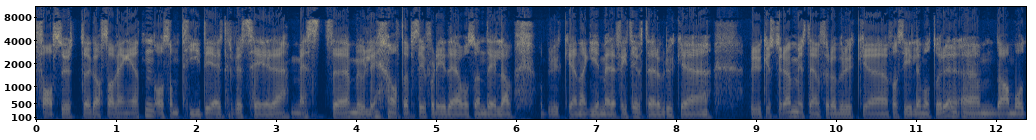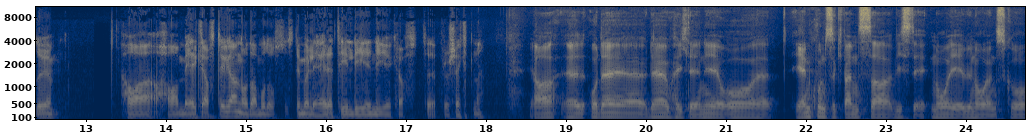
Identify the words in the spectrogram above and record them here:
fase ut gassavhengigheten og samtidig elektrifisere mest mulig? fordi det er også en del av å bruke energi mer effektivt. Det er å bruke, bruke strøm istedenfor å bruke fossile motorer. Da må du ha, ha mer krafttilgang, og da må du også stimulere til de nye kraftprosjektene. Ja, og det, det er jeg jo helt enig i. og En konsekvens av hvis det, nå EU nå ønsker å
